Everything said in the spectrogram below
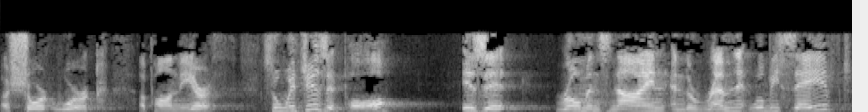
a short work upon the earth. So which is it, Paul? Is it Romans 9 and the remnant will be saved?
